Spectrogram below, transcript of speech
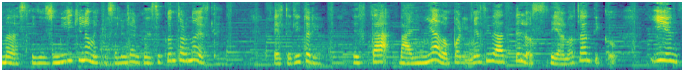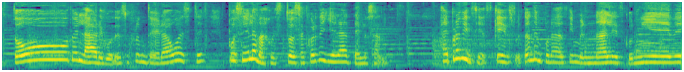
Más de 2.000 kilómetros a lo largo de su contorno este. El territorio está bañado por inmensidad del Océano Atlántico y en todo el largo de su frontera oeste posee la majestuosa cordillera de los Andes. Hay provincias que disfrutan temporadas invernales con nieve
